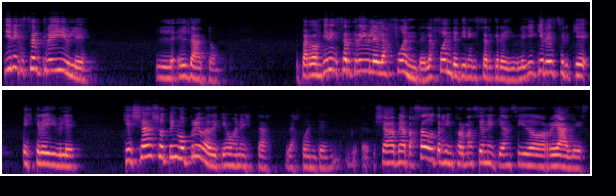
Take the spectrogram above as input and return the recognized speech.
Tiene que ser creíble el dato. Perdón, tiene que ser creíble la fuente. La fuente tiene que ser creíble. ¿Qué quiere decir que es creíble? Que ya yo tengo prueba de que es honesta la fuente. Ya me ha pasado otras informaciones que han sido reales,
